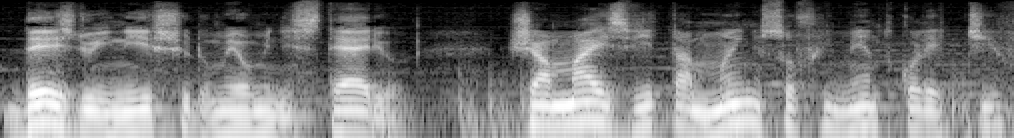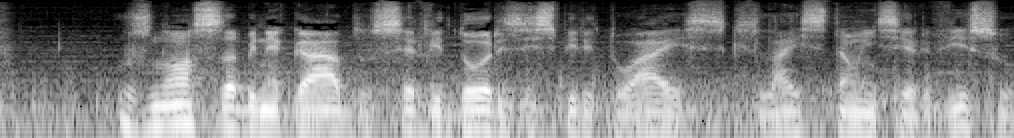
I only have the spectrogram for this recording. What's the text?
Desde o início do meu ministério, jamais vi tamanho sofrimento coletivo. Os nossos abnegados servidores espirituais que lá estão em serviço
